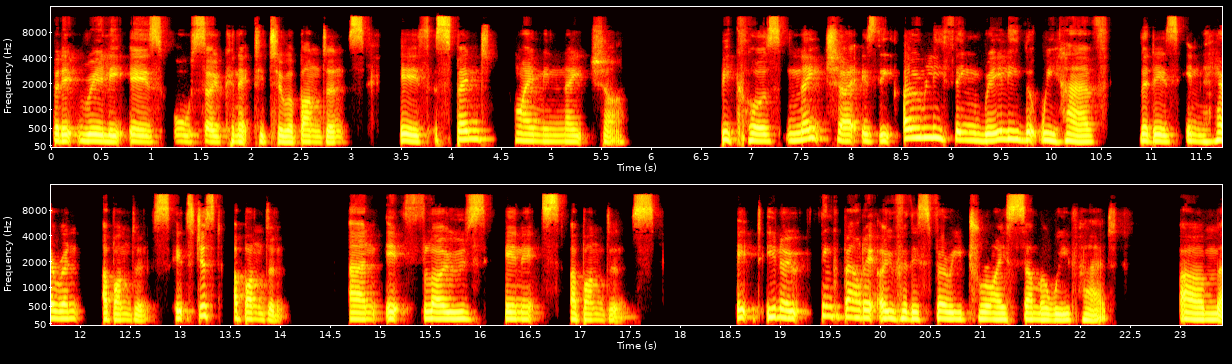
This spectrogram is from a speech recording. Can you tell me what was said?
but it really is also connected to abundance, is spend time in nature. Because nature is the only thing really that we have that is inherent abundance. It's just abundant and it flows in its abundance. It you know think about it over this very dry summer we've had. Um,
